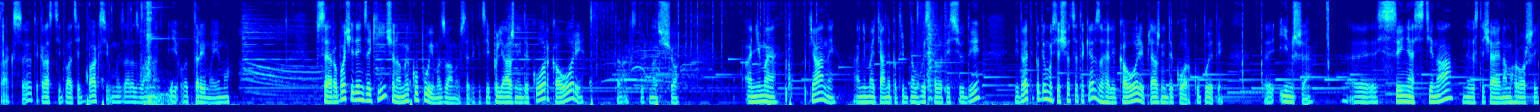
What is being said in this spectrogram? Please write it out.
Так, все, от якраз ці 20 баксів ми зараз з вами і отримаємо. Все, робочий день закінчено. Ми купуємо з вами все-таки цей пляжний декор, Каорі. Так, тут у нас що? Аніме тяни. Аніме тяни потрібно виставити сюди. І давайте подивимося, що це таке взагалі. Каорі, пляжний декор. Купити. Е, інше. Е, синя стіна, не вистачає нам грошей.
